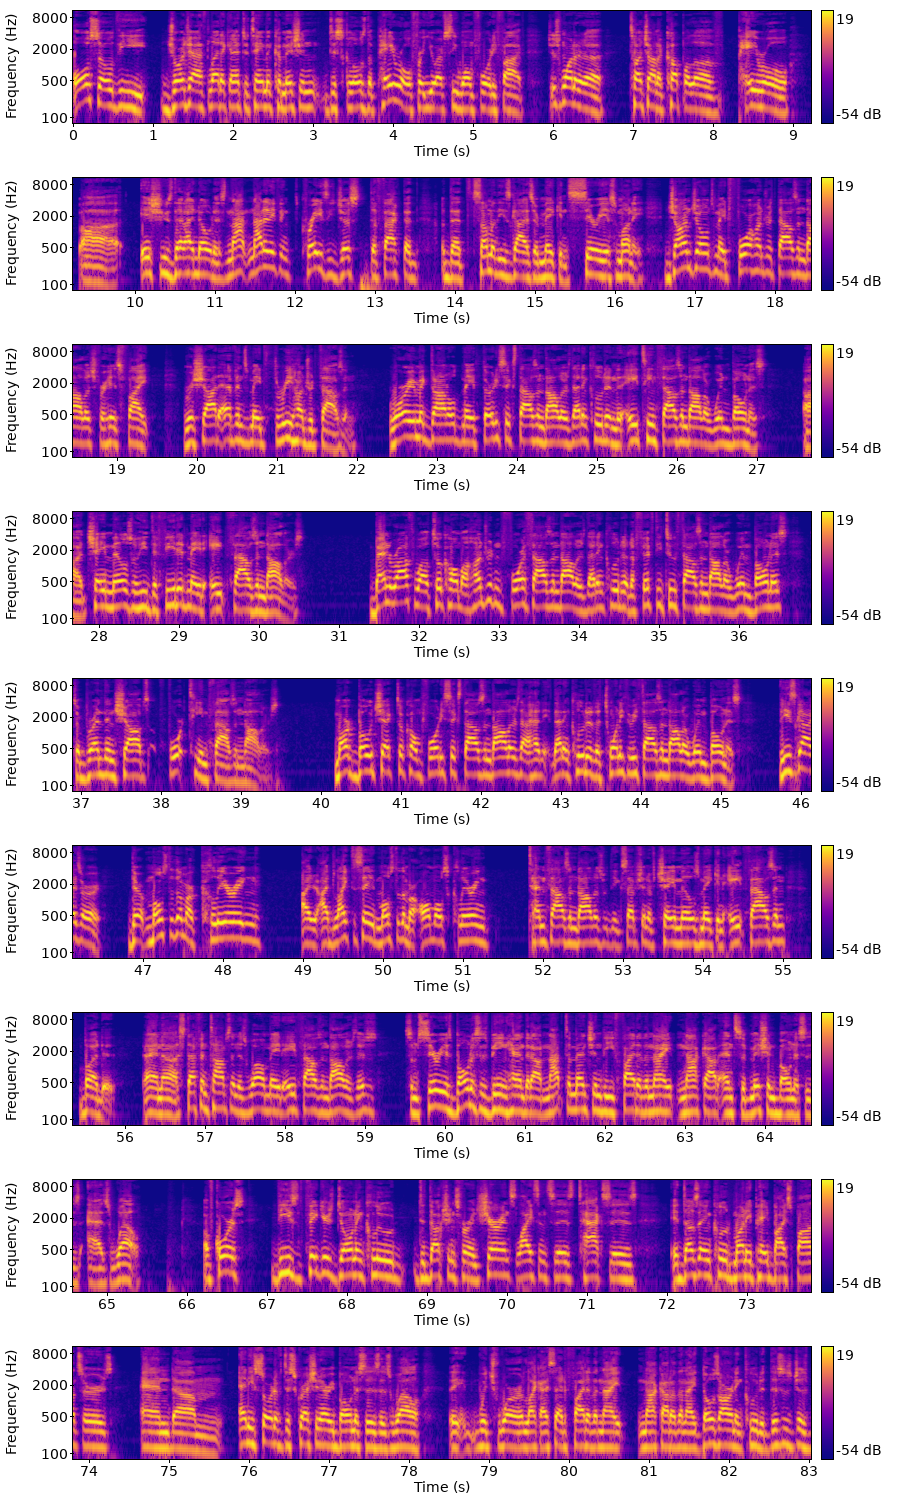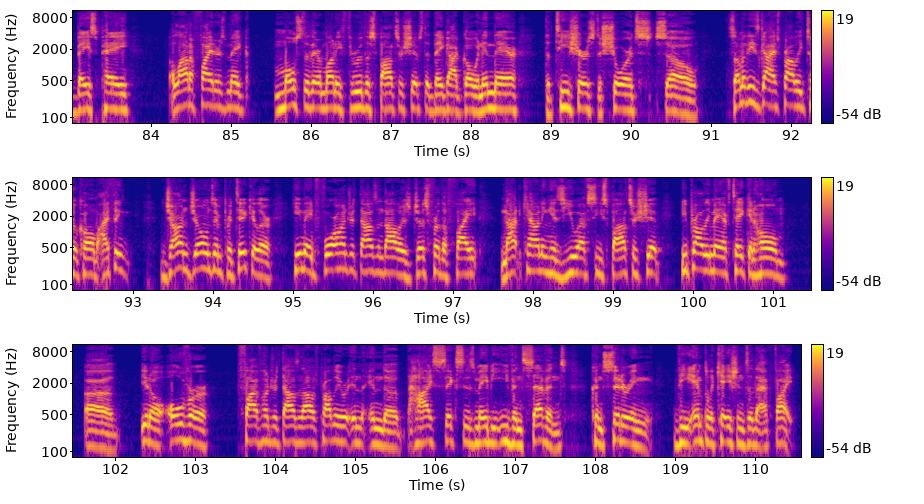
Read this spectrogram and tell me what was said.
Also, the Georgia Athletic and Entertainment Commission disclosed the payroll for UFC 145. Just wanted to touch on a couple of payroll uh, issues that I noticed. Not not anything crazy, just the fact that that some of these guys are making serious money. Jon Jones made four hundred thousand dollars for his fight Rashad Evans made three hundred thousand. Rory MacDonald made thirty-six thousand dollars. That included an eighteen thousand dollar win bonus. Uh, Che Mills, who he defeated, made eight thousand dollars. Ben Rothwell took home one hundred and four thousand dollars. That included a fifty-two thousand dollar win bonus to Brendan Schaub's fourteen thousand dollars. Mark Bocek took home forty-six thousand dollars. That had that included a twenty-three thousand dollar win bonus. These guys are they're most of them are clearing I, I'd like to say most of them are almost clearing ten thousand dollars, with the exception of Che Mills making eight thousand. But and uh, Stephen Thompson as well made eight thousand dollars. There's some serious bonuses being handed out, not to mention the fight of the night, knockout, and submission bonuses as well. Of course, these figures don't include deductions for insurance, licenses, taxes. It doesn't include money paid by sponsors and um, any sort of discretionary bonuses as well. Eh, which were, like I said, fight of the night, knockout of the night. Those aren't included. This is just base pay. A lot of fighters make most of their money through the sponsorships that they got going in there, the t-shirts, the shorts. So some of these guys probably took home. I think Jon Jones in particular, he made four hundred thousand dollars just for the fight, not counting his UFC sponsorship. He probably may have taken home, uh, you know, over five hundred thousand dollars, probably in in the high sixes, maybe even sevens considering the implications of that fight.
